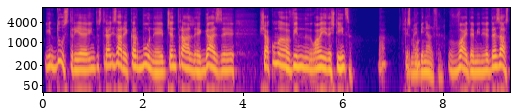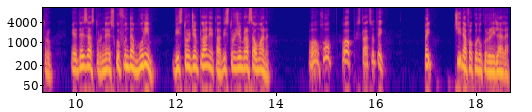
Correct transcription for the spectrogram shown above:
Industrie, industrializare, cărbune, centrale, gaze și acum vin oamenii de știință. Da? Și spun, mai bine altfel. Vai de mine, e dezastru. E dezastru, ne scufundăm, murim. Distrugem planeta, distrugem rasa umană. Oh, hop, hop, stați un pic. Păi, cine a făcut lucrurile alea?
